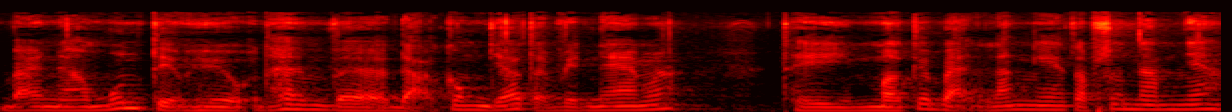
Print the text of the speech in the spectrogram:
bạn nào muốn tìm hiểu thêm về đạo công giáo tại Việt Nam á, thì mời các bạn lắng nghe tập số 5 nha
